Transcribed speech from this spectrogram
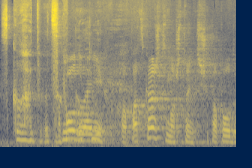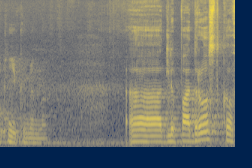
складываться По в поводу голове. книг. По- Подскажете, может, что-нибудь еще по поводу книг именно? А, для подростков.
